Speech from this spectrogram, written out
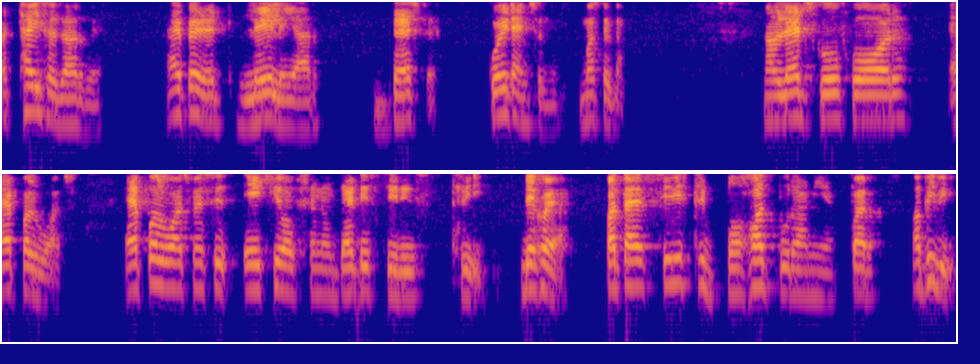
अट्ठाईस हज़ार में। आईपैड ले ले यार बेस्ट है। कोई टेंशन नहीं, मस्त एकदम। Now let's go for Apple Watch Apple Watch में सिर्फ़ एक ही ऑप्शन है दैट इज़ सीरीज़ थ्री देखो यार पता है सीरीज़ थ्री बहुत पुरानी है, पर अभी भी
